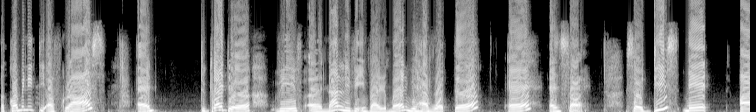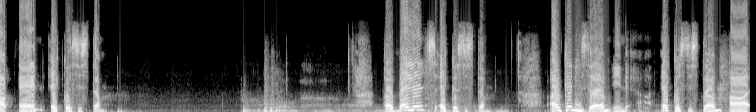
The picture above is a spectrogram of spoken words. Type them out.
a community of grass, and together with a non-living environment, we have water, air, and soil. So this made up an ecosystem. a balanced ecosystem. Organisms in ecosystem are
